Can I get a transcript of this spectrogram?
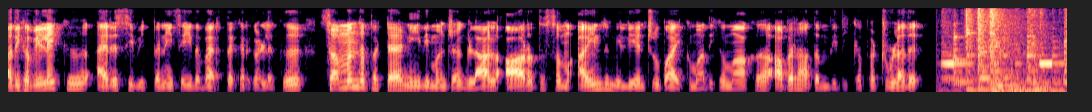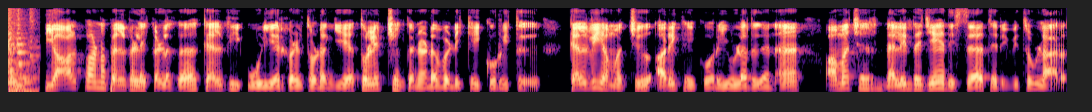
அதிக விலைக்கு அரிசி விற்பனை செய்த வர்த்தகர்களுக்கு சம்பந்தப்பட்ட நீதிமன்றங்களால் ஆறு தசம் ஐந்து மில்லியன் ரூபாய்க்கும் அதிகமாக அபராதம் விதிக்கப்பட்டுள்ளது. யாழ்ப்பாண பல்கலைக்கழக கல்வி ஊழியர்கள் தொடங்கிய தொழிற்சங்க நடவடிக்கை குறித்து கல்வி அமைச்சு அறிக்கை கோரியுள்ளது என அமைச்சர் நலிந்த ஜெயதிச தெரிவித்துள்ளார்.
